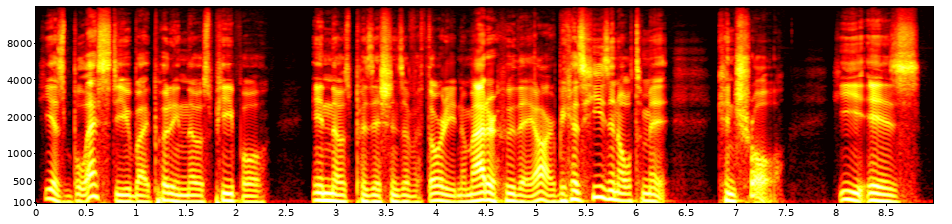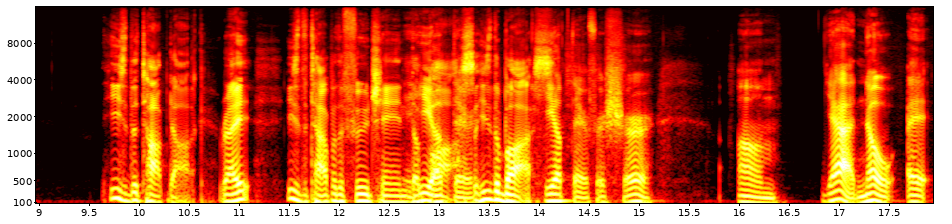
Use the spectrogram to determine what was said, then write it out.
he has blessed you by putting those people in those positions of authority, no matter who they are, because he's in ultimate control. He is he's the top dog, right? He's the top of the food chain, the he boss. He's the boss. He up there for sure. Um, yeah, no, it,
